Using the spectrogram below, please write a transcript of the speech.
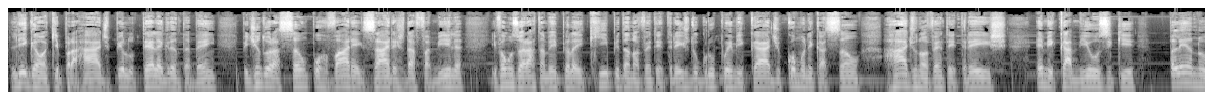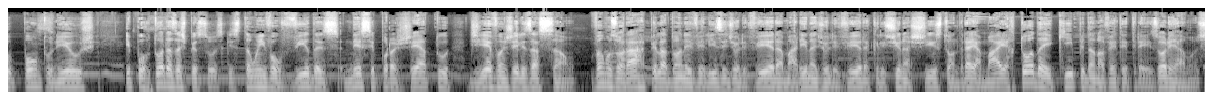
ligam aqui para a rádio, pelo Telegram também, pedindo oração por várias áreas da família e vamos orar também pela equipe da 93, do Grupo MK de Comunicação, Rádio 93, MK Music, Pleno.news e por todas as pessoas que estão envolvidas nesse projeto de evangelização. Vamos orar pela dona Evelise de Oliveira, Marina de Oliveira, Cristina Xisto, Andréia Maier, toda a equipe da 93. Oremos.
